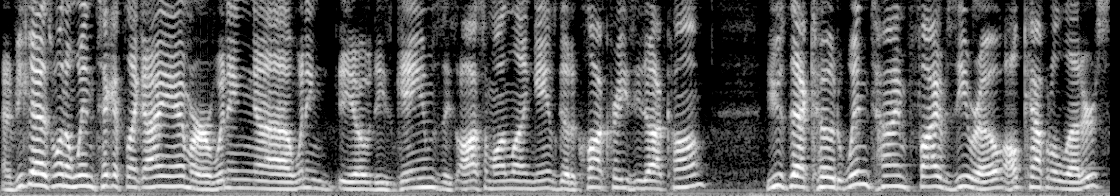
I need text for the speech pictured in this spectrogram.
And if you guys want to win tickets like I am, or winning, uh, winning, you know, these games, these awesome online games, go to clawcrazy.com. Use that code WinTime50, all capital letters,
